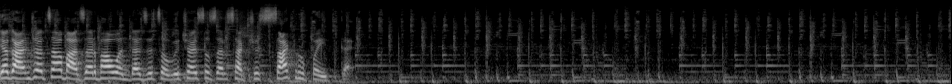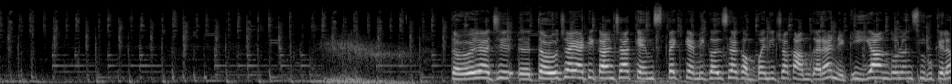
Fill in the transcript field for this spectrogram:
या गांजाचा बाजारभाव अंदाजे चव्वेचाळीस हजार सातशे साठ रुपये इतका आहे. तळोजा जे- तळोजा या ठिकाणच्या केमस्पेक केमिकल्स या कंपनीच्या कामगारांनी ठिय्या आंदोलन सुरू केलं.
